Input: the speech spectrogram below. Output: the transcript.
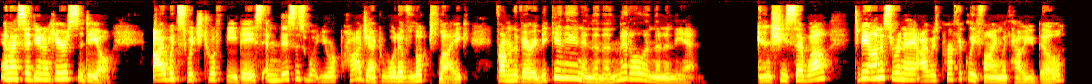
And I said, you know, here's the deal. I would switch to a fee base, and this is what your project would have looked like from the very beginning, and then in the middle, and then in the end. And she said, Well, to be honest, Renee, I was perfectly fine with how you build.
